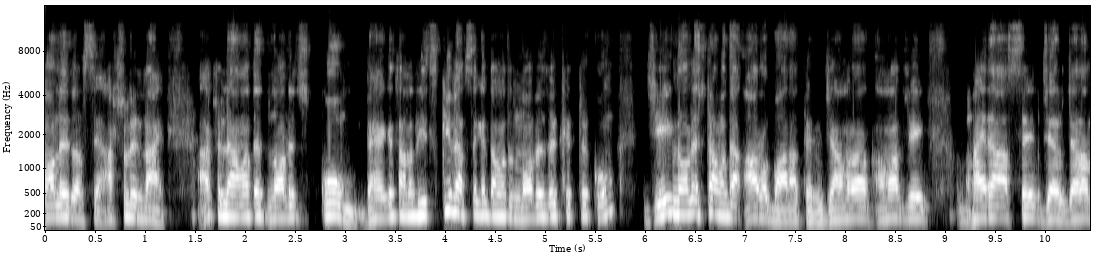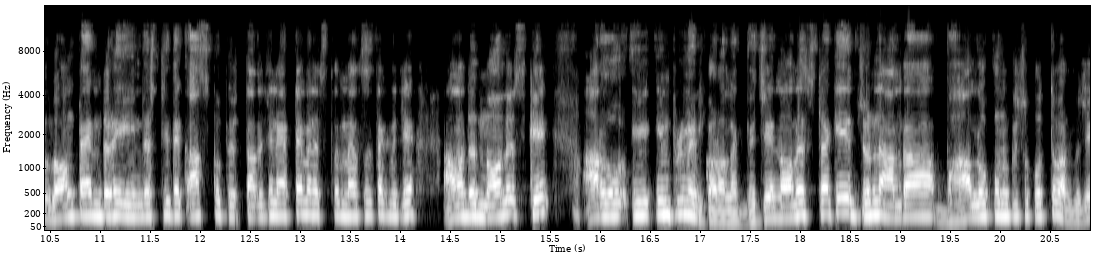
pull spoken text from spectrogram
নলেজ আছে, আসলে নাই। আসলে আমাদের নলেজ কম। দেখা গেছে আমাদের স্কিল আছে, কিন্তু আমাদের নলেজের ক্ষেত্রে কম। যেই নলেজটা আমাদের আরও বাড়াতে হবে। যে আমরা, আমার যে ভাইরা আছে, যারা লং টাইম ধরে এই ইন্ডাস্ট্রিতে কাজ করতে তাদের জন্য একটা মেসেজ থাকবে যে আমাদের নলেজকে আরও ইমপ্রুভমেন্ট করা লাগবে। যে নলেজটাকে জন্য আমরা ভালো কোনো কিছু করতে পারব। যে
